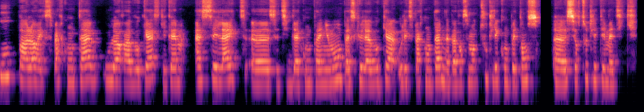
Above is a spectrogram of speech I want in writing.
ou par leur expert comptable ou leur avocat, ce qui est quand même assez light euh, ce type d'accompagnement parce que l'avocat ou l'expert comptable n'a pas forcément toutes les compétences sur toutes les thématiques.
